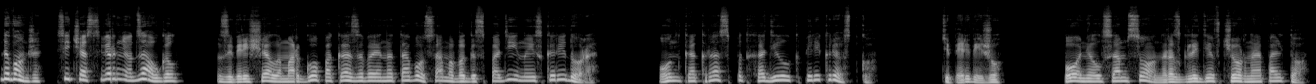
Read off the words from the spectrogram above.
«Да вон же, сейчас свернет за угол», — заверещала Марго, показывая на того самого господина из коридора. Он как раз подходил к перекрестку. «Теперь вижу». Понял Самсон, разглядев черное пальто.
